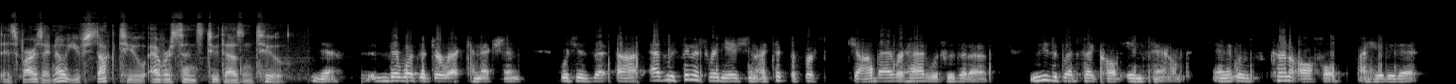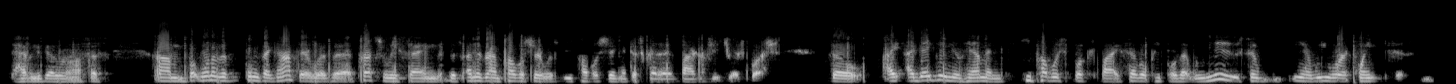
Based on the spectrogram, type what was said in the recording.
as far as I know, you've stuck to ever since 2002? Yeah. There was a direct connection, which is that uh, as we finished radiation, I took the first job I ever had, which was at a music website called InSound. And it was kind of awful. I hated it, having to go to an office. Um, but one of the things I got there was a press release saying that this underground publisher was republishing a discredited biography of George Bush. So I, I vaguely knew him, and he published books by several people that we knew. So you know, we were acquaintances. And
